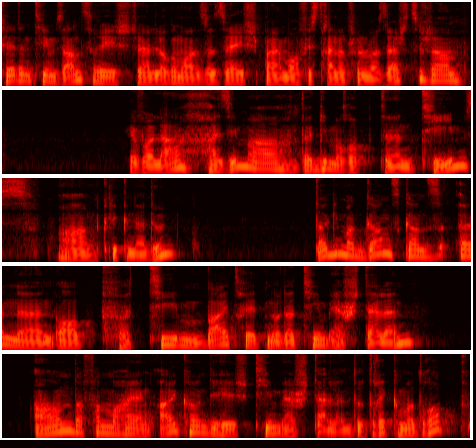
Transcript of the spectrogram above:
Für den Teams anzurichten, loggen wir also sich beim Office 365 an. Et voilà, hier sind wir, da gehen wir auf den Teams und klicken da drin. Da gehen wir ganz, ganz unten auf Team beitreten oder Team erstellen. Und da fanden wir hier ein Icon, die heißt Team erstellen. Da drücken wir drauf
